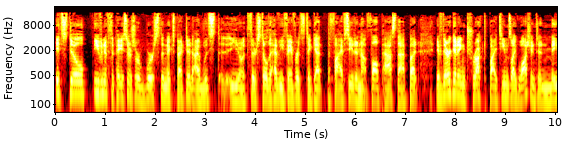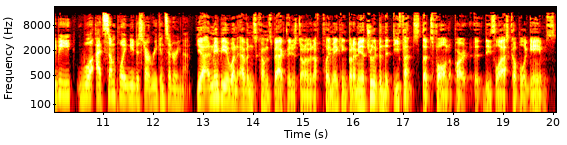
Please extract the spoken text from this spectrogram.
it's still even if the Pacers are worse than expected, I would st- you know they're still the heavy favorites to get the five seed and not fall past that. But if they're getting trucked by teams like Washington, maybe we'll at some point need to start reconsidering that. Yeah, and maybe when Evans comes back, they just don't have enough playmaking. But I mean, it's really been the defense that's fallen apart uh, these last couple of games,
